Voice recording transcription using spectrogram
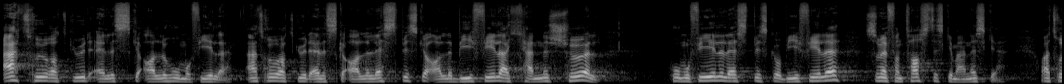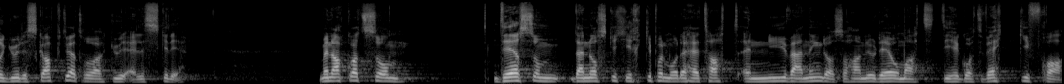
jeg tror at Gud elsker alle homofile. Jeg tror at Gud elsker alle lesbiske, alle bifile. Jeg kjenner sjøl homofile, lesbiske og bifile som er fantastiske mennesker. Og Jeg tror Gud er skapt dem, jeg tror at Gud elsker dem. Men akkurat som der som Den norske kirke på en måte har tatt en ny vending, da, så handler jo det om at de har gått vekk ifra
